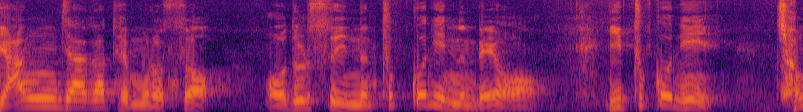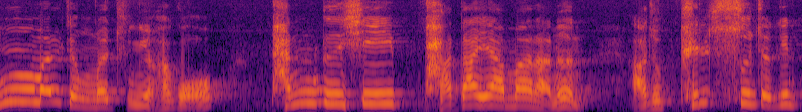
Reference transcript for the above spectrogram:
양자가 됨으로써 얻을 수 있는 특권이 있는데요. 이 특권이 정말 정말 중요하고 반드시 받아야만 하는 아주 필수적인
